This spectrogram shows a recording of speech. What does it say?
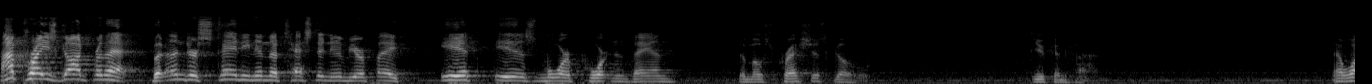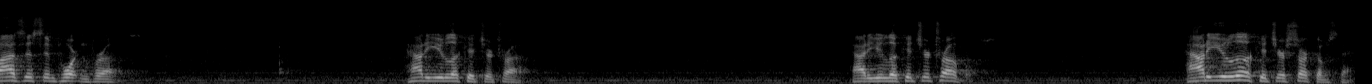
I praise God for that. But understanding in the testing of your faith, it is more important than the most precious gold you can find. Now, why is this important for us? How do you look at your trials? How do you look at your troubles? How do you look at your circumstances?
